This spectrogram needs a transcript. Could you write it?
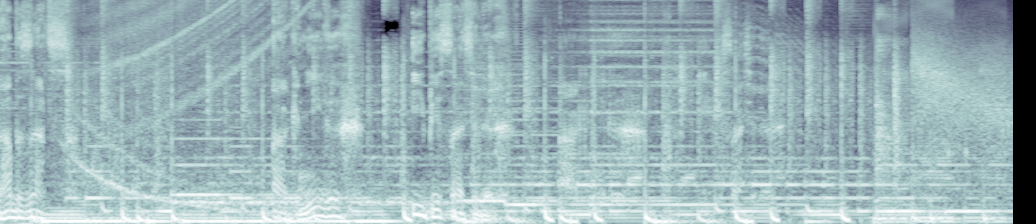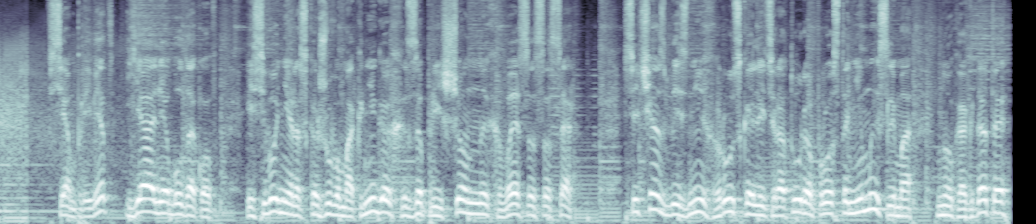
Абзац. О книгах и писателях. О книгах и писателях. Всем привет, я Олег Булдаков, и сегодня я расскажу вам о книгах, запрещенных в СССР. Сейчас без них русская литература просто немыслима, но когда-то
